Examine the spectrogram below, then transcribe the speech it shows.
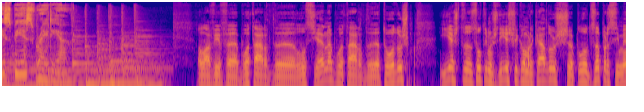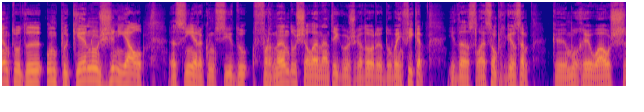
SBS Radio. Olá, viva. Boa tarde, Luciana. Boa tarde a todos. E estes últimos dias ficam marcados pelo desaparecimento de um pequeno genial. Assim era conhecido Fernando Chalana, antigo jogador do Benfica e da seleção portuguesa, que morreu aos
